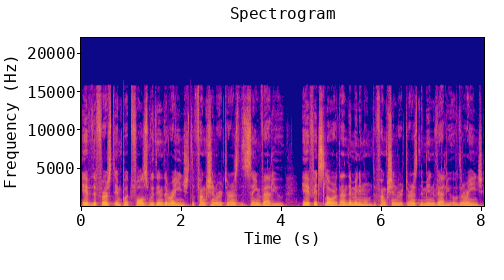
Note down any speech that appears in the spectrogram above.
If the first input falls within the range, the function returns the same value. If it's lower than the minimum, the function returns the min value of the range.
